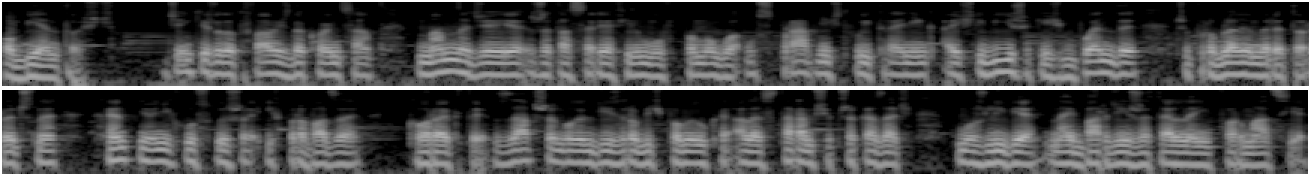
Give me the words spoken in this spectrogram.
objętość. Dzięki, że dotrwałeś do końca. Mam nadzieję, że ta seria filmów pomogła usprawnić Twój trening, a jeśli widzisz jakieś błędy czy problemy merytoryczne, chętnie o nich usłyszę i wprowadzę korekty. Zawsze mogę gdzieś zrobić pomyłkę, ale staram się przekazać możliwie najbardziej rzetelne informacje.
